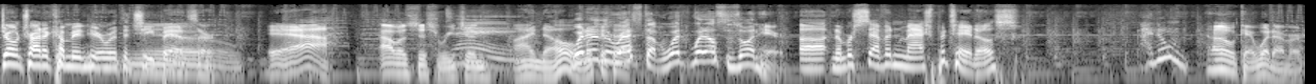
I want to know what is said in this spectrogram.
don't try to come in here with a cheap No. answer. Yeah, I was just reaching. Dang. I know. What Look are the at that. rest of what? What else is on here? Uh, number seven, mashed potatoes. I don't. Okay, whatever,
